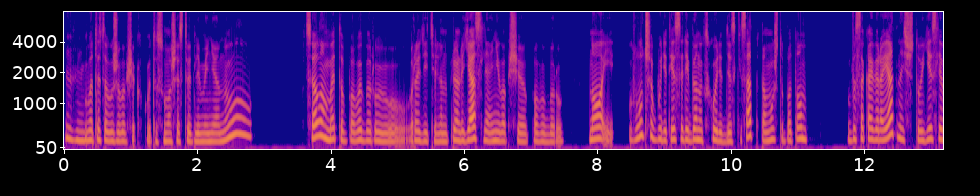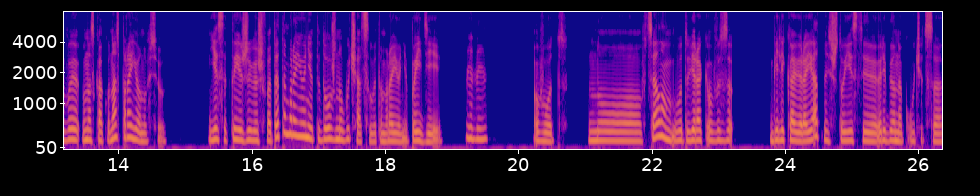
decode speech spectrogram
Mm-hmm. Вот это уже вообще какое-то сумасшествие для меня. Ну, в целом это по выбору родителя. Например, ясли они вообще по выбору. Но лучше будет, если ребенок сходит в детский сад, потому что потом высока вероятность, что если вы... У нас как? У нас по району все. Если ты живешь в вот этом районе, ты должен обучаться в этом районе, по идее. Mm-hmm. Вот. Но в целом вот велика вероятность, что если ребенок учится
